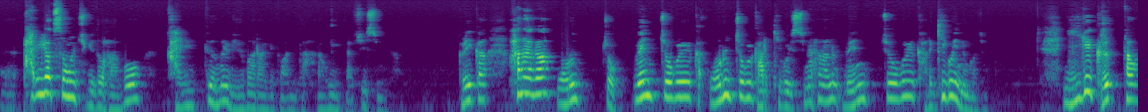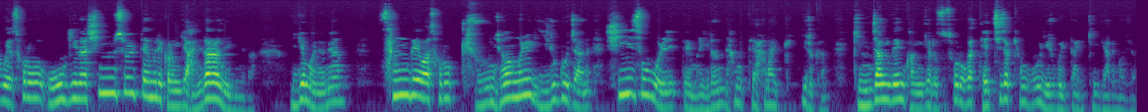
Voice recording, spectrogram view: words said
어, 탄력성을 주기도 하고 갈등을 유발하기도 한다라고 얘기할 수 있습니다. 그러니까 하나가 오른 쪽, 왼쪽을 가- 오른쪽을 가리키고 있으면 하나는 왼쪽을 가리키고 있는 거죠. 이게 그렇다고 해 서로 옥이나 심술 때문에 그런 게 아니다라는 얘기입니다. 이게 뭐냐면 상대와 서로 균형을 이루고자 하는 시소 원리 때문에 이런 형태 하나 이렇게 긴장된 관계로서 서로가 대치적 형국을 이루고 있다 이렇게 얘기하는 거죠.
